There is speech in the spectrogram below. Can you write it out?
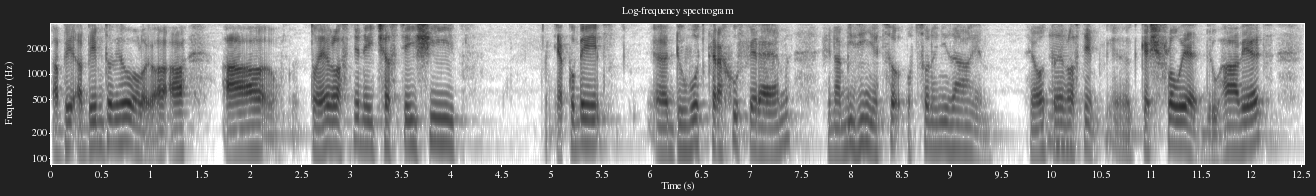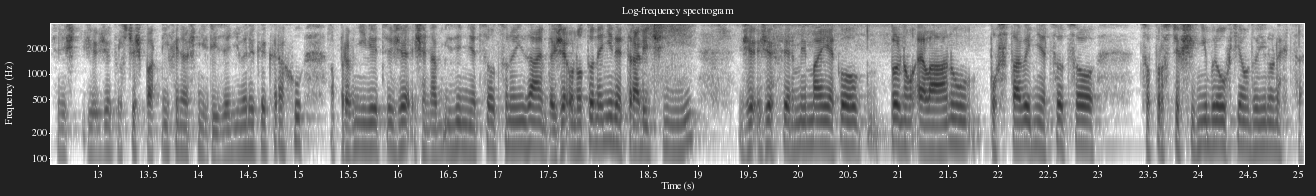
aby, aby jim to vyhovovalo. Jo. A, a to je vlastně nejčastější jakoby eh, důvod krachu firem, že nabízí něco, o co není zájem. Jo, to je hmm. vlastně, eh, cash flow je druhá věc, že, že, že prostě špatný finanční řízení vede ke krachu. A první věc je, že, že nabízím něco, co není zájem. Takže ono to není netradiční, že, že firmy mají jako plno elánu postavit něco, co, co prostě všichni budou chtít, on to nikdo nechce.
